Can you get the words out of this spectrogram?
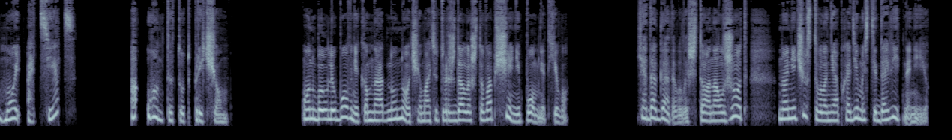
Мой отец? А он-то тут при чем? Он был любовником на одну ночь, и мать утверждала, что вообще не помнит его. Я догадывалась, что она лжет, но не чувствовала необходимости давить на нее.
